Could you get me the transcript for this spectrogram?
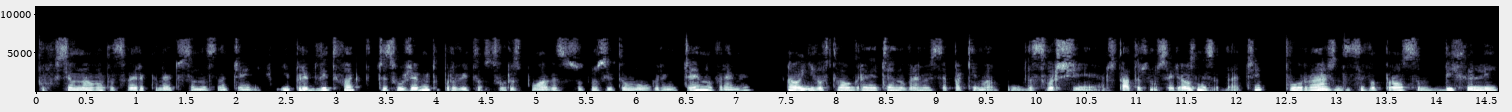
професионалната сфера, където са назначени. И предвид факта, че служебното правителство разполага с относително ограничено време, и в това ограничено време все пак има да свърши достатъчно сериозни задачи, поражда се въпроса биха ли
